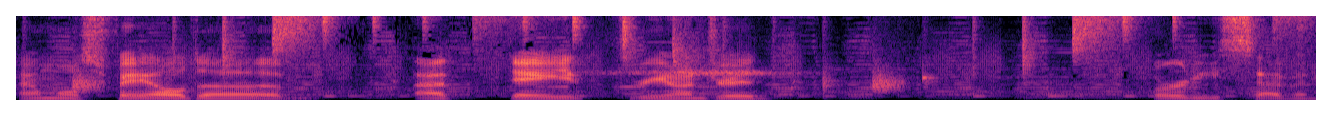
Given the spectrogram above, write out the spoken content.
I almost failed, uh, at day 337.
